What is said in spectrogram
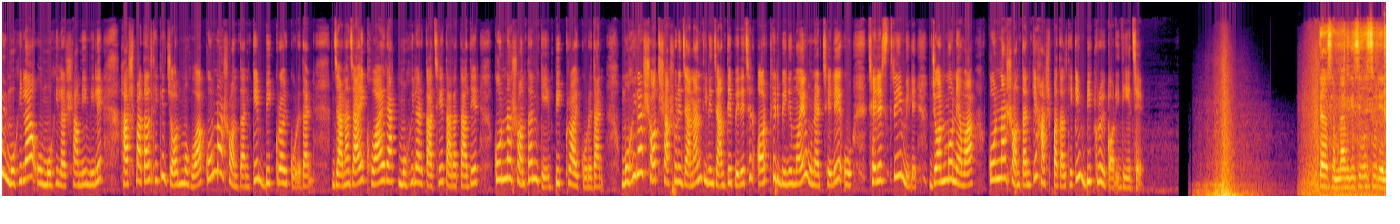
ওই মহিলা ও মহিলার স্বামী মিলে হাসপাতাল থেকে জন্ম হওয়া কন্যা সন্তানকে বিক্রয় করে দেন। জানা যায়, খোয়াইয়ের এক মহিলার কাছে তারা তাদের কন্যা সন্তানকে বিক্রয় করে দেন। মহিলার সৎ শাশুড়ি জানান, তিনি জানতে পেরেছেন অর্থের বিনিময়ে উনার ছেলে ও ছেলের স্ত্রী মিলে জন্ম নেওয়া কন্যা সন্তানকে হাসপাতাল থেকে বিক্রয় করে দিয়েছে। তা সামনে আমি গেছি হসপিটাল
